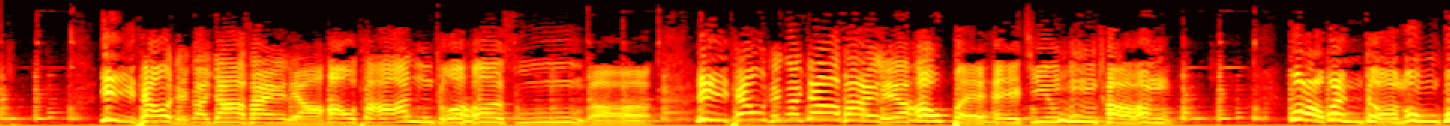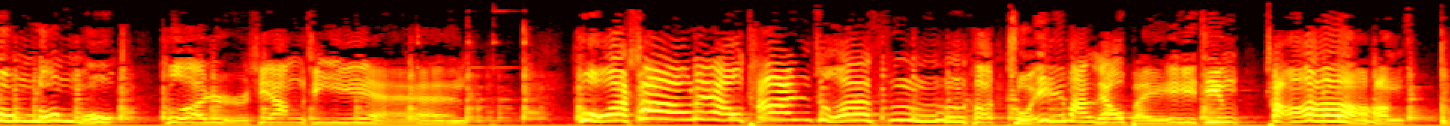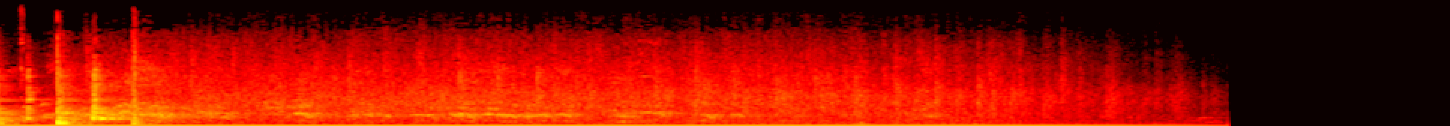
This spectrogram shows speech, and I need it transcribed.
一条这个压在了潭柘寺啊，一条这个压在了北京城。我问这龙公龙母何日相见？火烧了潭柘寺，可水满了北京城。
